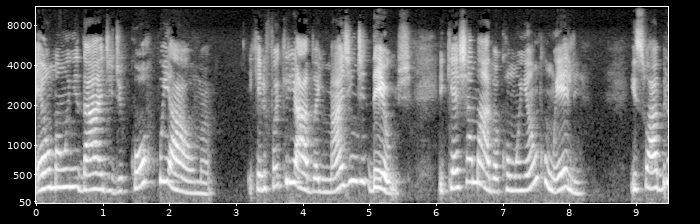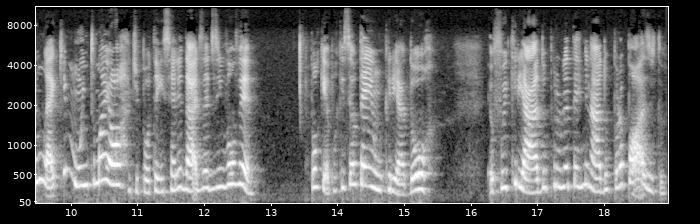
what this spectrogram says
é uma unidade de corpo e alma e que ele foi criado à imagem de Deus e que é chamado à comunhão com ele, isso abre um leque muito maior de potencialidades a desenvolver. Por quê? Porque se eu tenho um criador, eu fui criado por um determinado propósito.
